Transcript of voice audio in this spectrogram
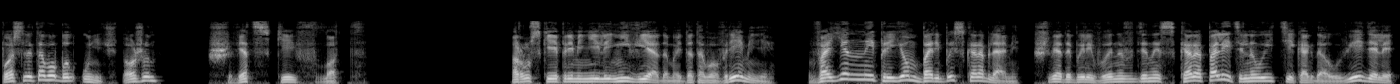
После того был уничтожен шведский флот русские применили неведомый до того времени военный прием борьбы с кораблями. Шведы были вынуждены скоропалительно уйти, когда увидели,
